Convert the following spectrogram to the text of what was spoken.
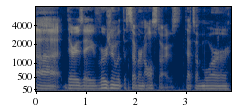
uh, there is a version with the Stubborn All Stars. That's a more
